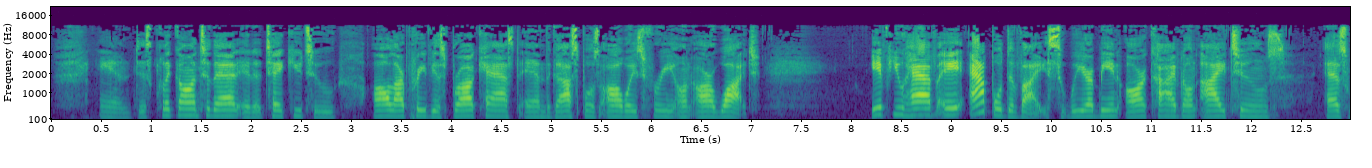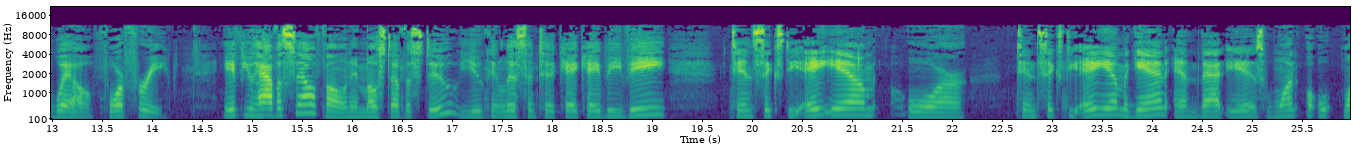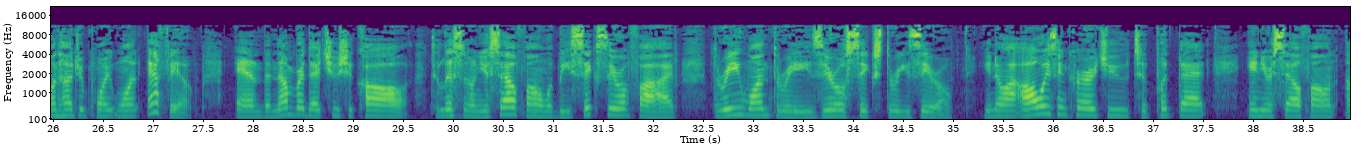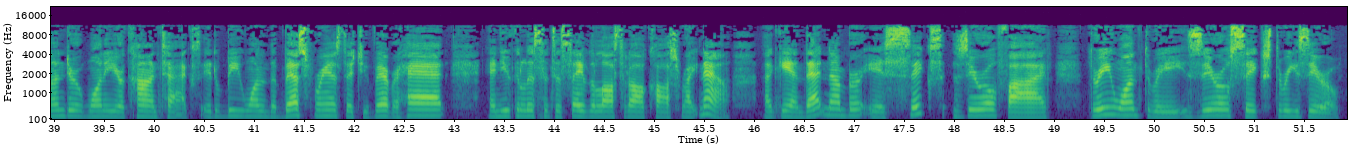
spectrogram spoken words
and just click onto that. It'll take you to all our previous broadcasts and the gospel is always free on our watch. If you have a Apple device, we are being archived on iTunes as well for free. If you have a cell phone, and most of us do, you can listen to KKVV 1060 AM or 1060 AM again, and that is 100.1 FM. And the number that you should call to listen on your cell phone would be 605-313-0630. You know, I always encourage you to put that in your cell phone under one of your contacts. It'll be one of the best friends that you've ever had, and you can listen to Save the Lost at All Costs right now. Again, that number is 605-313-0630.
